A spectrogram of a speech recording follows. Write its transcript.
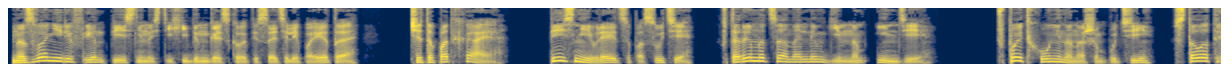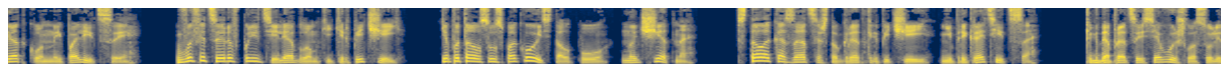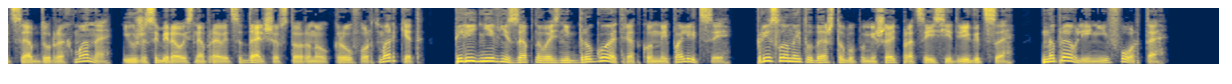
Название рефрен песни на стихи бенгальского писателя и поэта Четападхая. Песня является, по сути, вторым национальным гимном Индии. В Пайтхуне на нашем пути встал отряд конной полиции. В офицеров полетели обломки кирпичей. Я пытался успокоить толпу, но тщетно. Стало казаться, что град кирпичей не прекратится. Когда процессия вышла с улицы Абдур-Рахмана и уже собиралась направиться дальше в сторону Кроуфорд-маркет, перед ней внезапно возник другой отряд конной полиции, присланный туда, чтобы помешать процессии двигаться в направлении форта.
